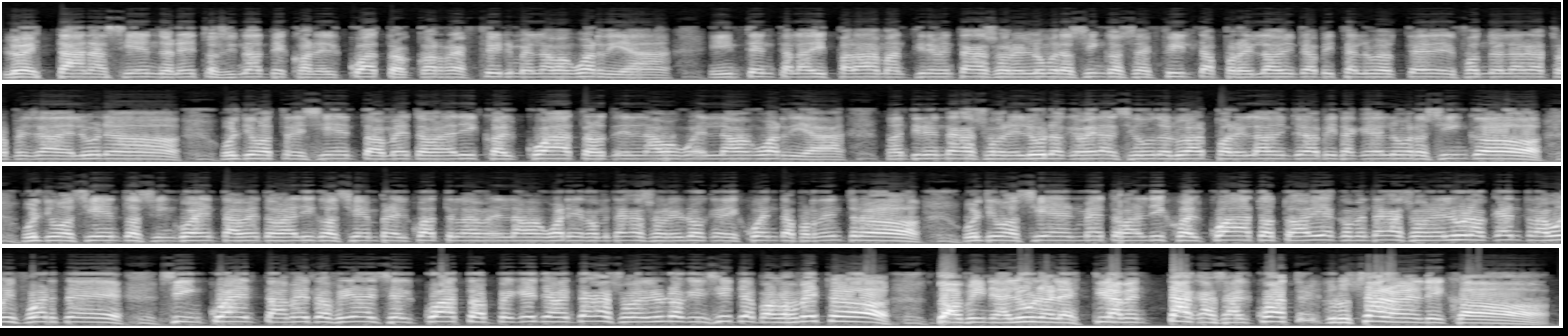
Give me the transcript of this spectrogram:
Lo están haciendo en estos instantes con el 4, corre firme en la vanguardia, intenta la disparada, mantiene ventaja sobre el número 5, se filtra por el lado de la pista el número 3, del fondo de larga atropellada del 1, últimos 300 metros para el disco, el 4 en la, en la vanguardia, mantiene ventaja sobre el 1 que verá el segundo lugar por el lado de la pista que es el número 5, últimos 150 metros para el disco, siempre el 4 en la, en la vanguardia con ventaja sobre el 1 que descuenta por dentro, últimos 100 metros para el disco, el 4 todavía con ventaja sobre el 1 que entra muy fuerte, 50 metros finales el 4, pequeña ventaja sobre el 1 que insiste por los metros, domina el 1, le estira ventajas al 4 y cruzaron el disco.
